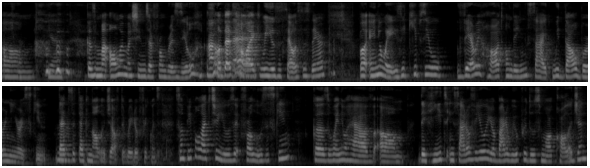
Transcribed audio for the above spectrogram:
um yeah. Because my all my machines are from brazil so that's how like we use the celsius there. But anyways it keeps you very hot on the inside without burning your skin. That's the technology of the radio frequency. Some people like to use it for loose skin because when you have um, the heat inside of you your body will produce more collagen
